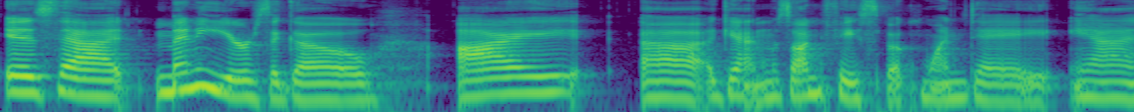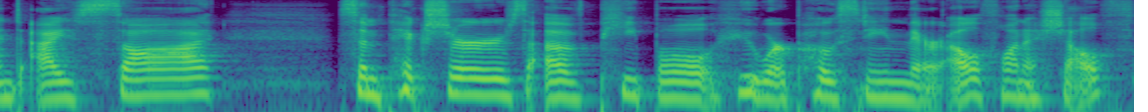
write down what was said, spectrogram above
is that many years ago, I uh, again was on Facebook one day and I saw some pictures of people who were posting their elf on a shelf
